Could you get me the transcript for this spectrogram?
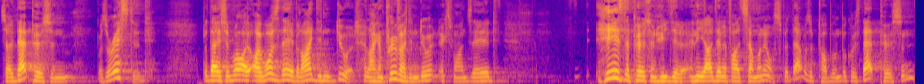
So that person was arrested. But they said, Well, I, I was there, but I didn't do it. And I can prove I didn't do it, X, Y, and Z. Here's the person who did it. And he identified someone else. But that was a problem because that person,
